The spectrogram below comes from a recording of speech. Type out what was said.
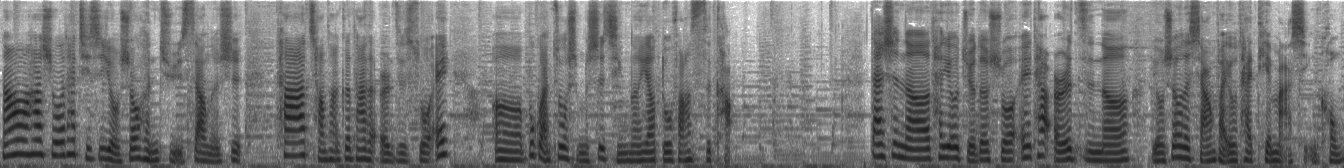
然后他说他其实有时候很沮丧的是，他常常跟他的儿子说，哎，呃，不管做什么事情呢，要多方思考。但是呢，他又觉得说，哎，他儿子呢有时候的想法又太天马行空。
